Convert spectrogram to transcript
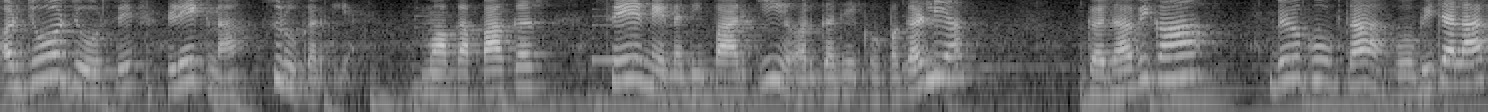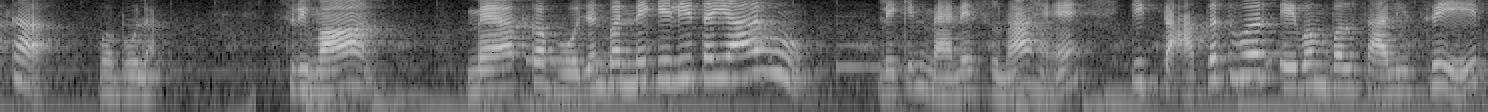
और ज़ोर ज़ोर से रेकना शुरू कर दिया। मौका पाकर शेर ने नदी पार की और गधे को पकड़ लिया। गधा भी कहाँ? बेवकूफ़ था, वो भी चालाक था वह बोला, श्रीमान, मैं आपका भोजन बनने के लिए तैयार हूँ, लेकिन मैंने सुना है कि ताकतवर एवं बलशाली शेर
